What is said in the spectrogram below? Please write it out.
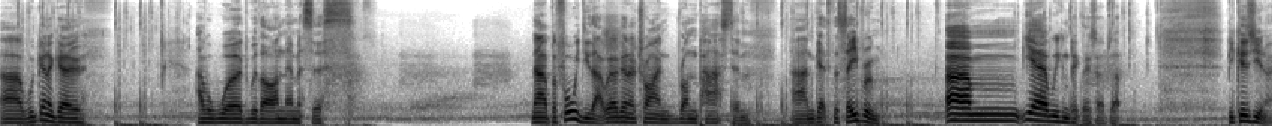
Uh, we're going to go have a word with our nemesis. Now, before we do that, we are going to try and run past him and get to the save room. Um, yeah, we can pick those herbs up. Because, you know.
